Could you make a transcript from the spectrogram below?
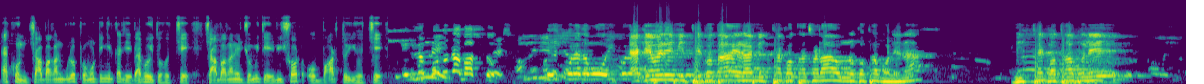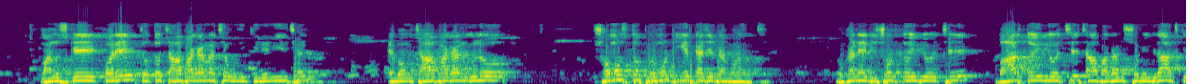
এখন চা বাগানগুলো প্রমোটিংয়ের কাজে ব্যবহৃত হচ্ছে। চা বাগানের জমিতে রিসর্ট ও বার তৈরি হচ্ছে। এগুলো কতটা বাস্তব? এই করে দেবো ওই করে দেবো। একেবারে মিথ্যে কথা এরা মিথ্যা কথা ছাড়া অন্য কথা বলে না। মিথ্যা কথা বলে মানুষকে করে যত চা বাগান আছে উনি কিনে নিয়েছেন। এবং চা বাগানগুলো সমস্ত প্রমোটিং এর কাজে ব্যবহার হচ্ছে। ওখানে রিসোর্ট তৈরি হচ্ছে বার তৈরি হচ্ছে চা বাগান শ্রমিকরা আজকে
